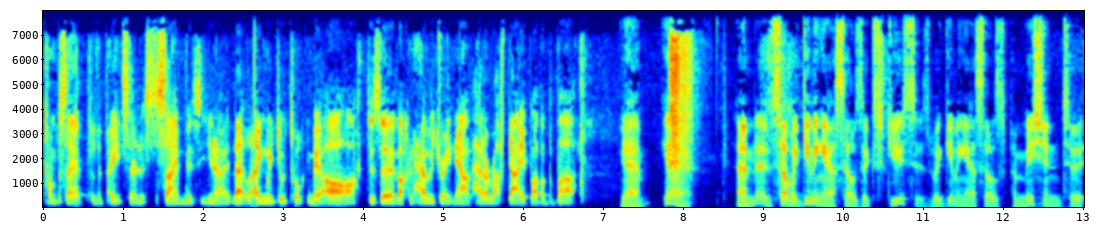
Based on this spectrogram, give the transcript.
compensate for the pizza, and it's the same with you know that language you're talking about. Oh, I deserve. I can have a drink now. I've had a rough day. Blah blah blah blah. Yeah, yeah. Um, and so we're giving ourselves excuses. We're giving ourselves permission to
